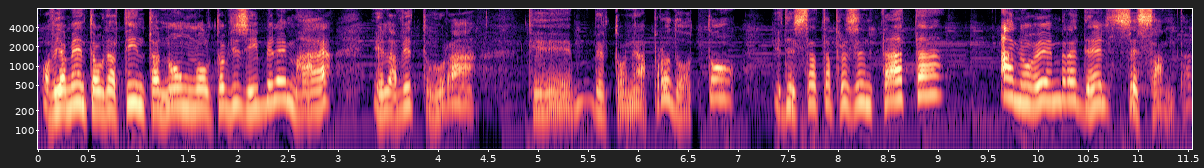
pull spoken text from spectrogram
ovviamente ha una tinta non molto visibile, ma è la vettura che Bertone ha prodotto ed è stata presentata a novembre del 60.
